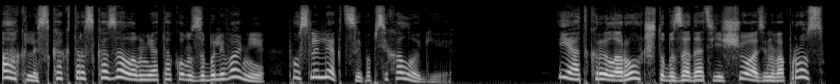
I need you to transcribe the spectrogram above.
Аклис как-то рассказала мне о таком заболевании после лекции по психологии. Я открыла рот, чтобы задать еще один вопрос,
